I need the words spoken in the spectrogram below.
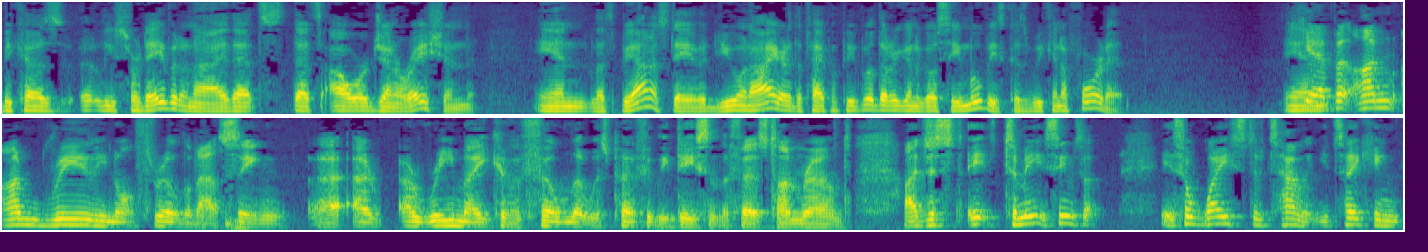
because, at least for David and I, that's that's our generation. And let's be honest, David, you and I are the type of people that are going to go see movies because we can afford it. And yeah, but I'm I'm really not thrilled about seeing uh, a, a remake of a film that was perfectly decent the first time round. I just it to me it seems like it's a waste of talent. You're taking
